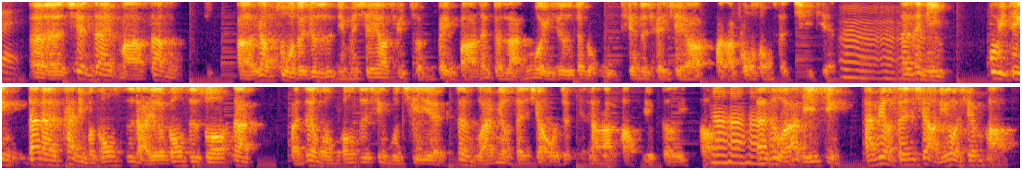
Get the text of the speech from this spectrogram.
对，呃，现在马上。呃，要做的就是你们先要去准备，把那个栏位，就是那个五天的权限，要把它扩充成七天。嗯嗯。但是你不一定，当然看你们公司的，有的公司说，那反正我们公司幸福企业，政府还没有生效，我就先让他跑也可以。好。但是我要提醒，还没有生效，你如果先跑，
